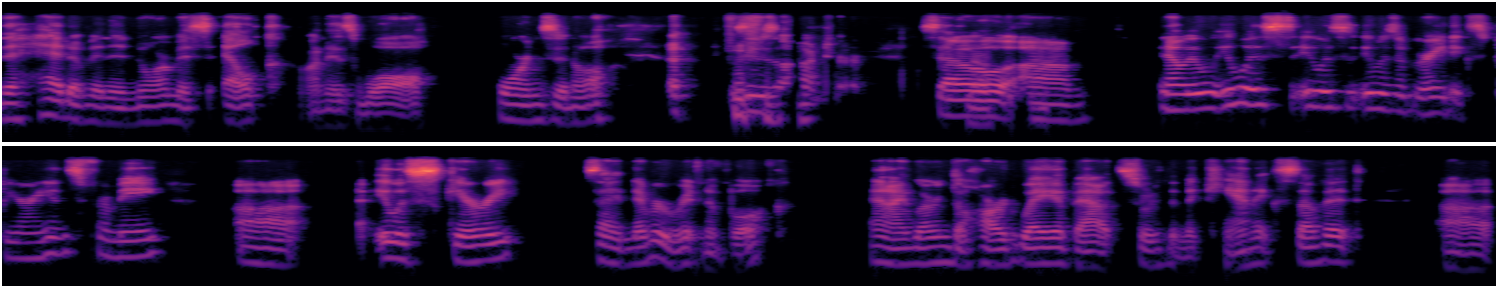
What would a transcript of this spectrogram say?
the head of an enormous elk on his wall, horns and all. he was a hunter. So yeah. um, you know, it, it, was it was it was a great experience for me. Uh, it was scary because I had never written a book and I learned the hard way about sort of the mechanics of it, uh,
